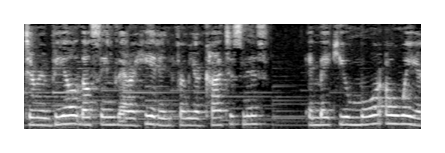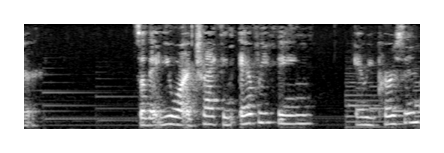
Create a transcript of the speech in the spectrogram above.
to reveal those things that are hidden from your consciousness and make you more aware so that you are attracting everything, every person,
